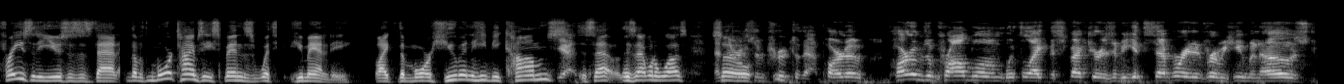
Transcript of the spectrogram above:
phrase that he uses is that the more times he spends with humanity, like the more human he becomes. Yes. Is that is that what it was? And so there's some truth to that. Part of part of the problem with like the Spectre is if he gets separated from a human host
